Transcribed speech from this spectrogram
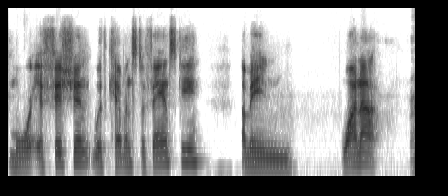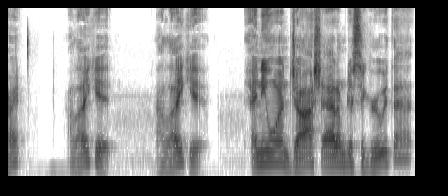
more efficient with Kevin Stefanski, I mean, why not? All right. I like it. I like it. Anyone, Josh, Adam, disagree with that?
